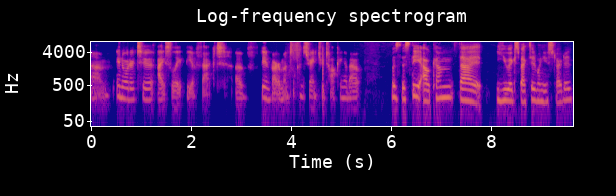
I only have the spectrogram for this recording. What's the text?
um, in order to isolate the effect of the environmental constraints you're talking about. Was this the outcome that you expected when you started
